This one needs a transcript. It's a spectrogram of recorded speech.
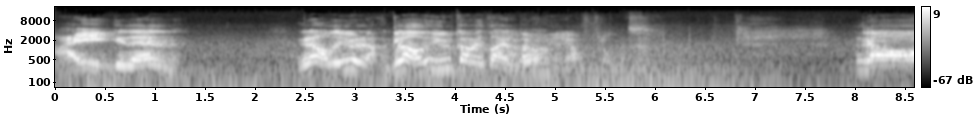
Nei, ikke den. Glade jul, ja. Glade jul kan vi ta etterpå. Ja, flott. Glade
